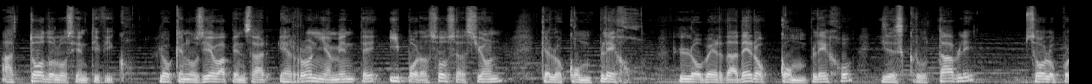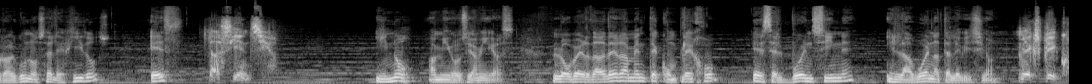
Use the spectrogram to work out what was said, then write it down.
a todo lo científico lo que nos lleva a pensar erróneamente y por asociación que lo complejo, lo verdadero complejo y escrutable, solo por algunos elegidos, es la ciencia. Y no, amigos y amigas, lo verdaderamente complejo es el buen cine y la buena televisión. Me explico.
